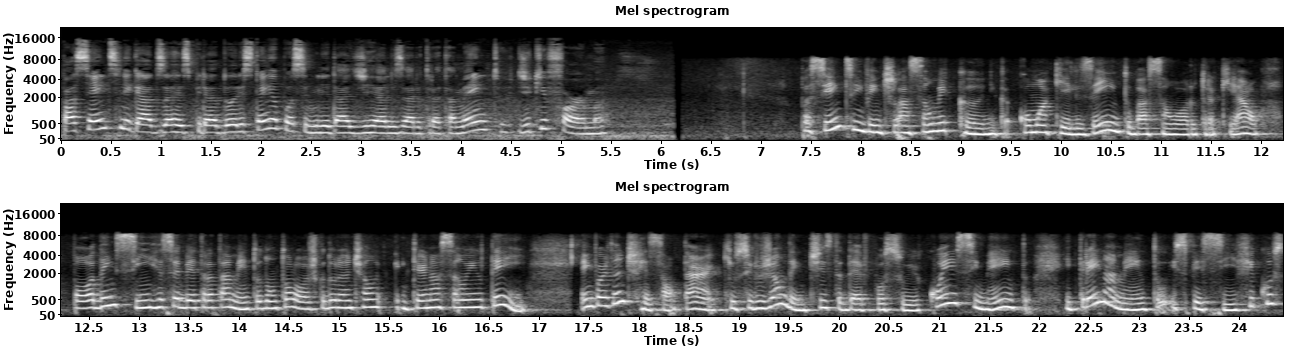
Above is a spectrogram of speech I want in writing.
Pacientes ligados a respiradores têm a possibilidade de realizar o tratamento? De que forma? Pacientes em ventilação mecânica, como aqueles em intubação orotraqueal, podem sim receber tratamento odontológico durante a internação em UTI. É importante ressaltar que o cirurgião dentista deve possuir conhecimento e treinamento específicos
